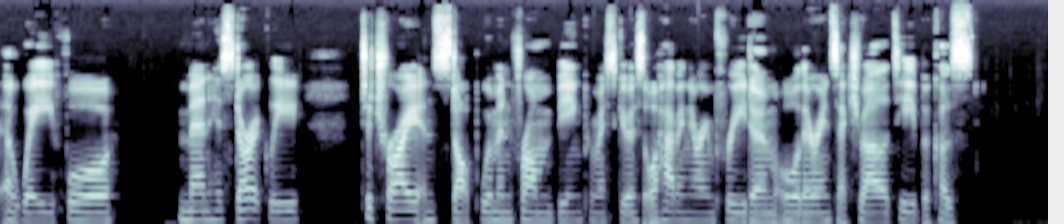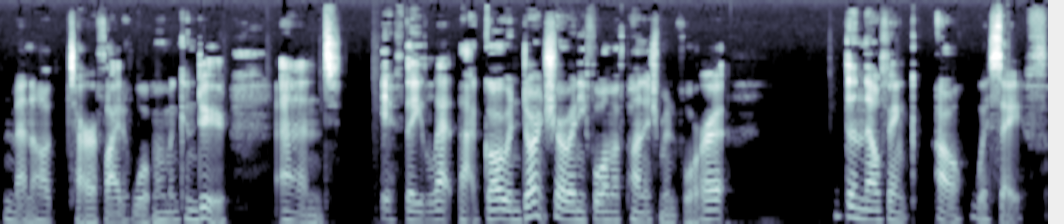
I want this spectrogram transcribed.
a way for men historically to try and stop women from being promiscuous or having their own freedom or their own sexuality because men are terrified of what women can do. And if they let that go and don't show any form of punishment for it, then they'll think, oh, we're safe.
